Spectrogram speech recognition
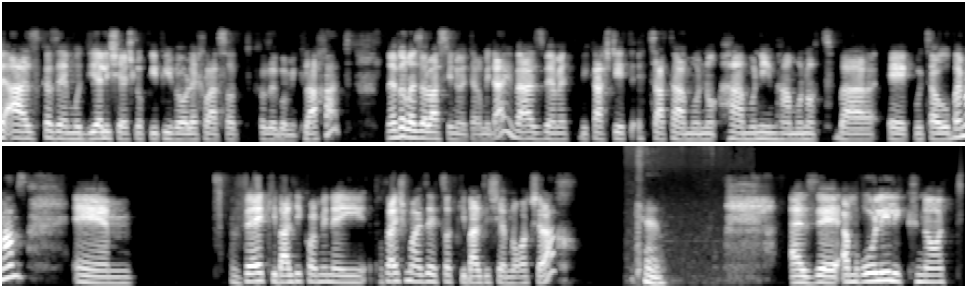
ואז כזה מודיע לי שיש לו פיפי והולך לעשות כזה במקלחת. מעבר לזה לא עשינו יותר מדי, ואז באמת ביקשתי את עצת ההמונים, ההמונות בקבוצה אורבן מאמס, אמ, וקיבלתי כל מיני, את רוצה לשמוע איזה עצות קיבלתי שהן לא רק שלך? כן. אז אה, אמרו לי לקנות,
